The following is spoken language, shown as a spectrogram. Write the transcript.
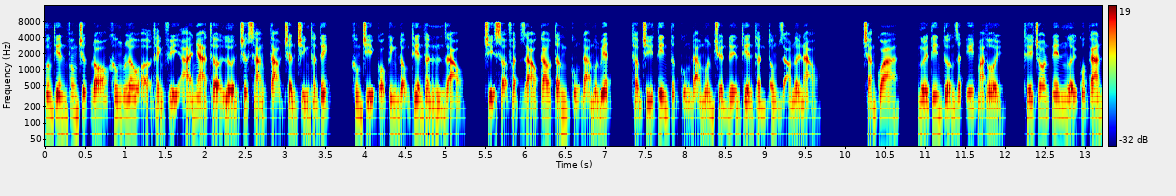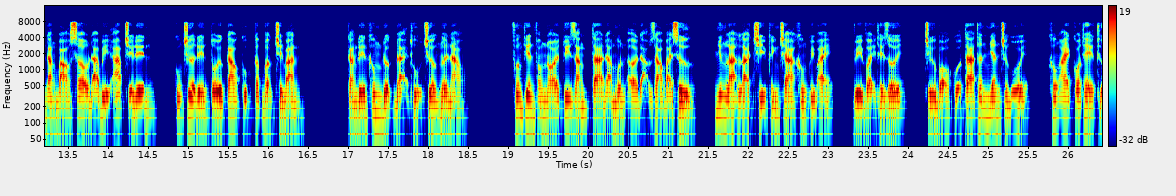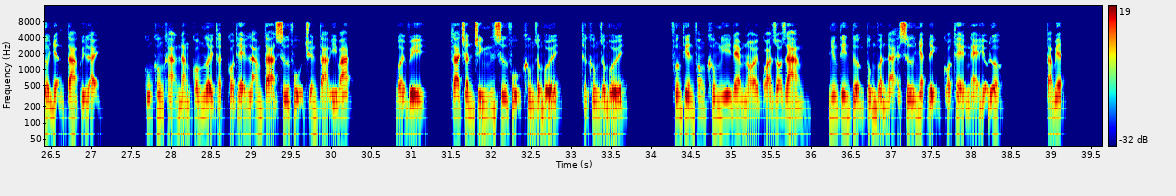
Phương thiên phong trước đó không lâu ở thánh phỉ á nhà thờ lớn trước sáng tạo chân chính thần tích, không chỉ có kinh động thiên thần giáo, chỉ sợ phật giáo cao tầng cũng đã muốn biết thậm chí tin tức cũng đã muốn chuyển đến thiên thần tổng giáo nơi nào. Chẳng qua, người tin tưởng rất ít mà thôi, thế cho nên người quốc an đăng báo sau đã bị áp chế đến, cũng chưa đến tối cao cục cấp bậc trên bản càng đến không được đại thủ trưởng nơi nào. Phương thiên phong nói tuy rằng ta đã muốn ở đạo giáo bái sư, nhưng là là chỉ kính trà không quỳ bái, vì vậy thế giới, trừ bỏ của ta thân nhân trường bối, không ai có thể thừa nhận ta quỳ lạy. Cũng không khả năng có người thật có thể làm ta sư phụ truyền ta y bát. Bởi vì, ta chân chính sư phụ không giống với, thực không giống với. Phương thiên phong không nghĩ đem nói quá rõ ràng nhưng tin tưởng tùng vân đại sư nhất định có thể nghe hiểu được. Ta biết.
